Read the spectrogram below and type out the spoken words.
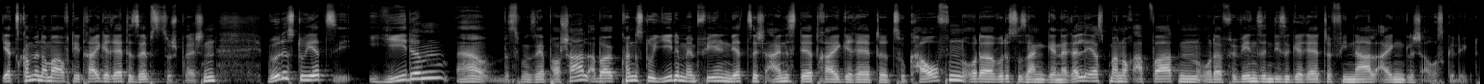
jetzt kommen wir nochmal auf die drei Geräte selbst zu sprechen. Würdest du jetzt jedem, ja, das ist sehr pauschal, aber könntest du jedem empfehlen, jetzt sich eines der drei Geräte zu kaufen? Oder würdest du sagen, generell erstmal noch abwarten? Oder für wen sind diese Geräte final eigentlich ausgelegt?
